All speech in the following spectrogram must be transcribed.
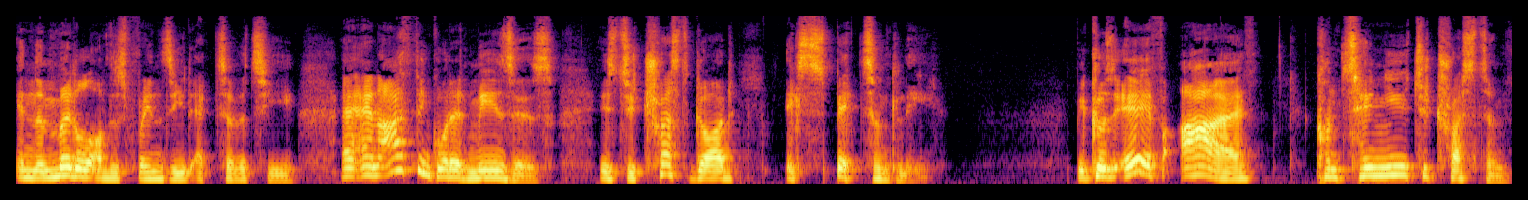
in the middle of this frenzied activity? And, I think what it means is, is to trust God expectantly. Because if I continue to trust Him,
